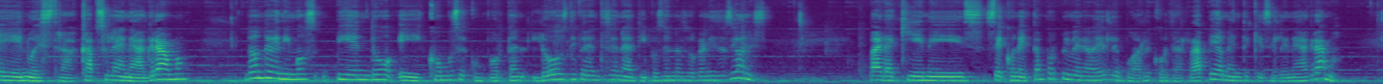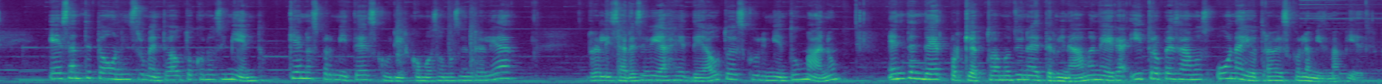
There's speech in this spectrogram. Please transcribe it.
eh, nuestra cápsula de eneagrama, donde venimos viendo eh, cómo se comportan los diferentes eneatipos en las organizaciones. Para quienes se conectan por primera vez, les voy a recordar rápidamente qué es el eneagrama es ante todo un instrumento de autoconocimiento que nos permite descubrir cómo somos en realidad, realizar ese viaje de autodescubrimiento humano, entender por qué actuamos de una determinada manera y tropezamos una y otra vez con la misma piedra.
